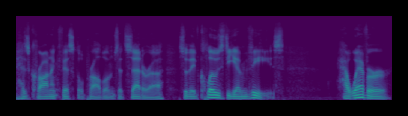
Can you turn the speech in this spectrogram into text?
has chronic fiscal problems, etc. So they've closed DMVs. However,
